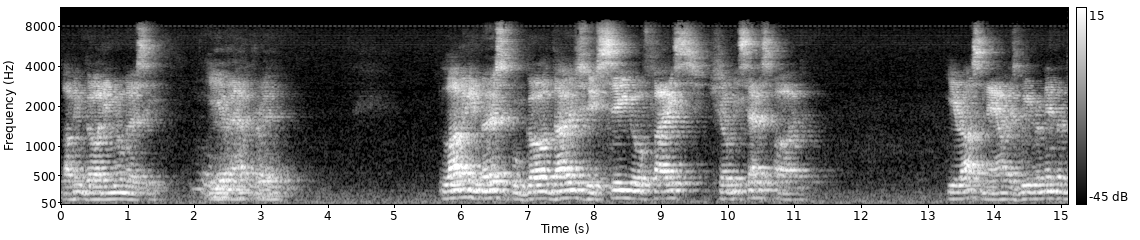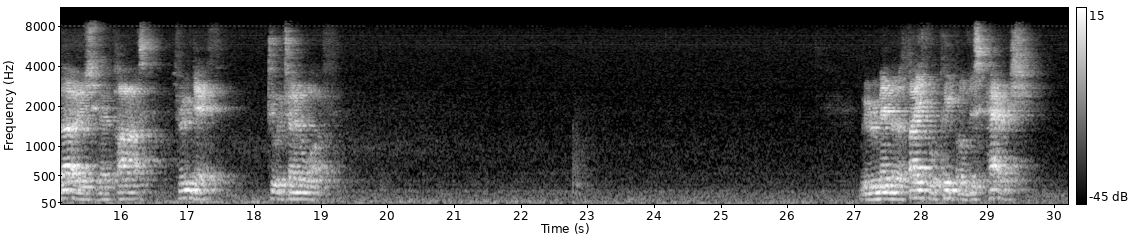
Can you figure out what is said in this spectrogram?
Loving God, in your mercy, hear our prayer. Loving and merciful God, those who see your face shall be satisfied. Hear us now as we remember those who have passed through death to eternal life. We remember the faithful people of this parish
